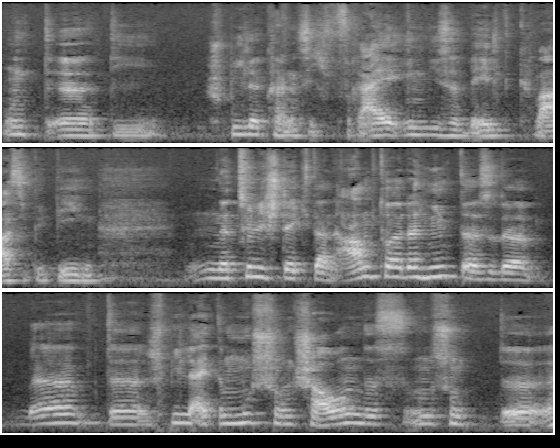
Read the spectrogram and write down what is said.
und äh, die Spieler können sich frei in dieser Welt quasi bewegen natürlich steckt ein Abenteuer dahinter, also der, äh, der Spielleiter muss schon schauen, das muss schon äh,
